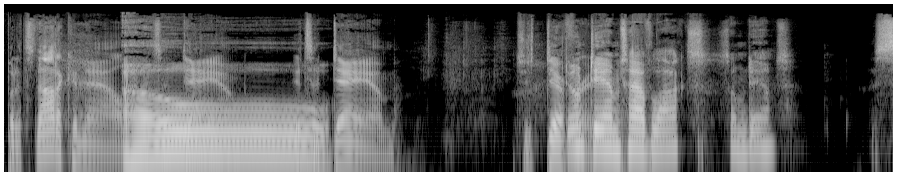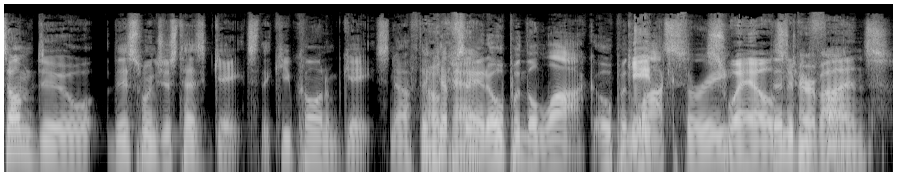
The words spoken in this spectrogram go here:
but it's not a canal. Oh. It's a dam. It's a oh. dam. Just different. Don't dams have locks? Some dams. Some do. This one just has gates. They keep calling them gates. Now, if they kept Okay. saying open the lock, open lock three, swales, then it'd be fine. turbines.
